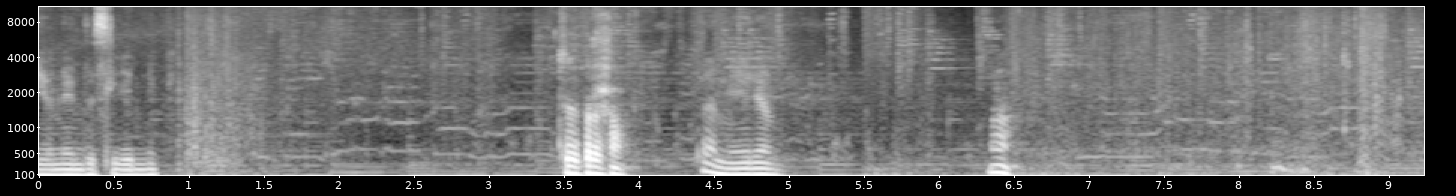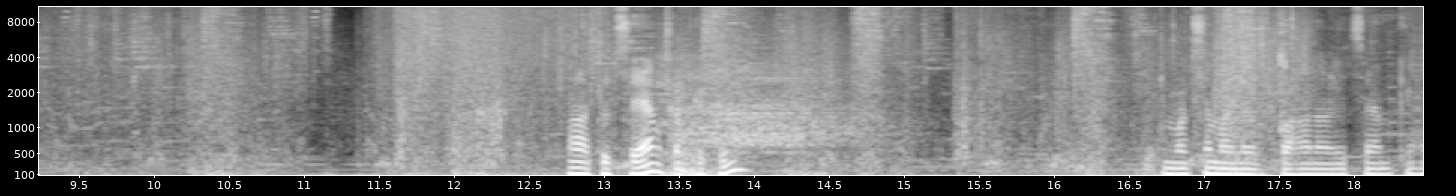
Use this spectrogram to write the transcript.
Юний дослідник. Ти про що? Та. А. А, тут семка, прикинь. Максимально погано від семки.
